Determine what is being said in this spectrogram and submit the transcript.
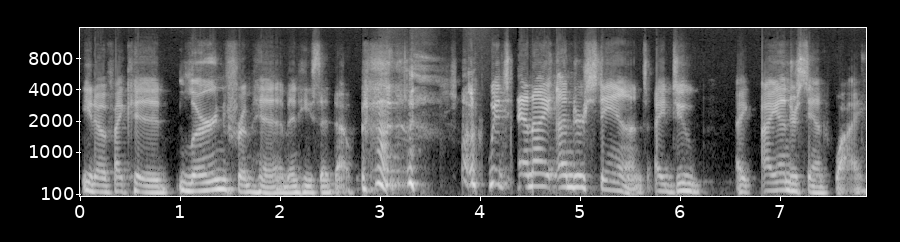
you know, if I could learn from him, and he said no. Which and I understand. I do I, I understand why.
